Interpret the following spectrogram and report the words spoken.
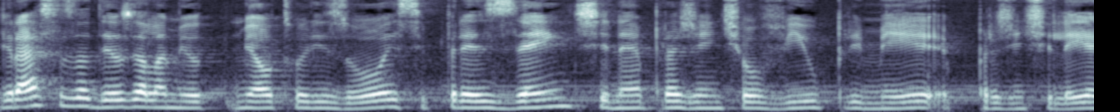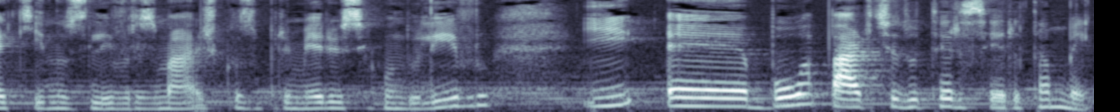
graças a Deus ela me, me autorizou esse presente, né, para gente ouvir o primeiro, para gente ler aqui nos livros mágicos o primeiro e o segundo livro e é, boa parte do terceiro também,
